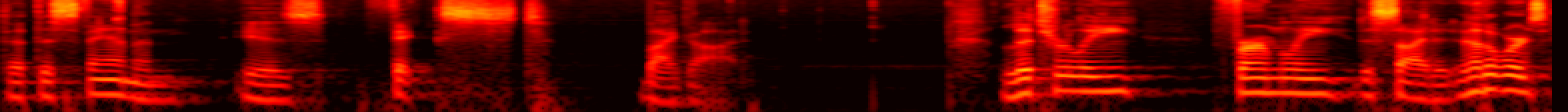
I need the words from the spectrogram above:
that this famine is fixed by God. Literally, firmly decided. In other words,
